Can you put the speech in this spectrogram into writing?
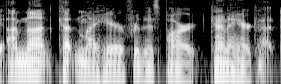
a I'm not cutting my hair for this part kind of haircut.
